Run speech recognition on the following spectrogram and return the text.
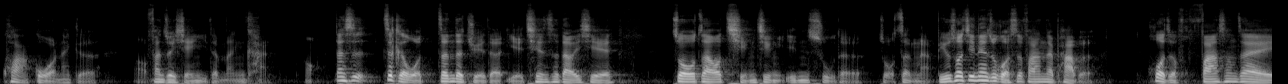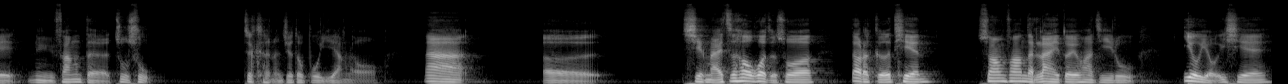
跨过那个啊犯罪嫌疑的门槛哦。但是这个我真的觉得也牵涉到一些周遭情境因素的佐证了。比如说今天如果是发生在 pub 或者发生在女方的住处，这可能就都不一样了哦。那呃，醒来之后，或者说到了隔天，双方的赖对话记录又有一些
